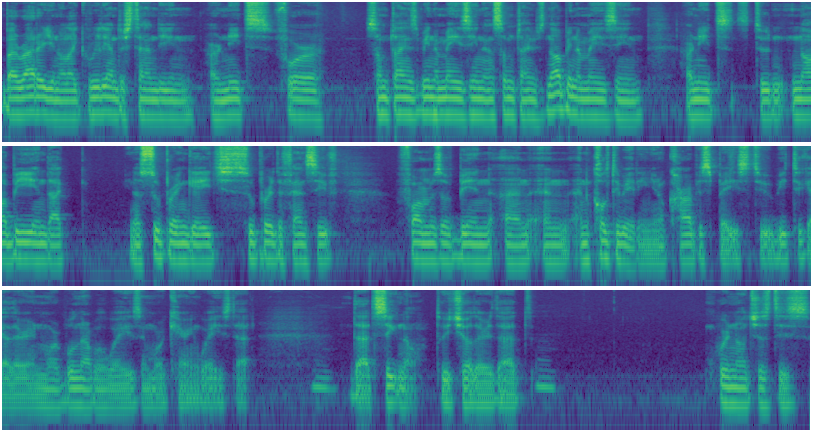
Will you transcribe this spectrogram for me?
But rather, you know, like really understanding our needs for sometimes being amazing and sometimes not being amazing, our needs to not be in that you know super engaged, super defensive forms of being and, and, and cultivating, you know, carve a space to be together in more vulnerable ways and more caring ways that mm. that signal to each other that mm. we're not just these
